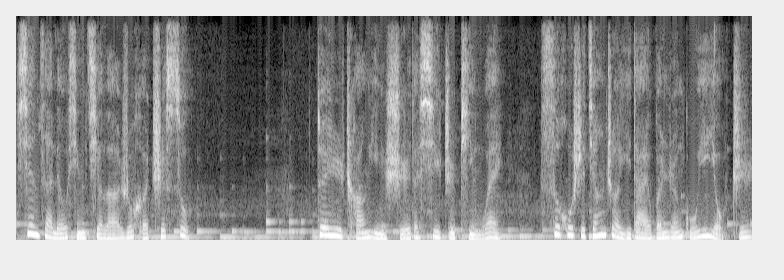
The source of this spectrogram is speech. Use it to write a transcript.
现在流行起了如何吃素。对日常饮食的细致品味，似乎是江浙一带文人古已有之、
